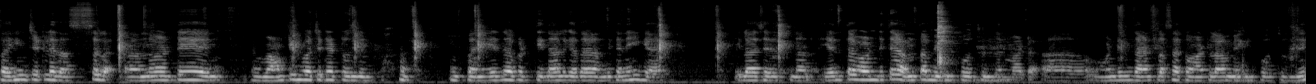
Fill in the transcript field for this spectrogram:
సహించట్లేదు అస్సలు. అన్నం అంటే వామిటింగ్ వచ్చేటట్టు ఉంది ఇంక పని ఏదో ఒకటి తినాలి కదా అందుకని ఇక ఇలా చేస్తున్నాను. ఎంత వండితే అంత మిగిలిపోతుంది అనమాట వండిన దాంట్లో సగం అట్లా మిగిలిపోతుంది.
